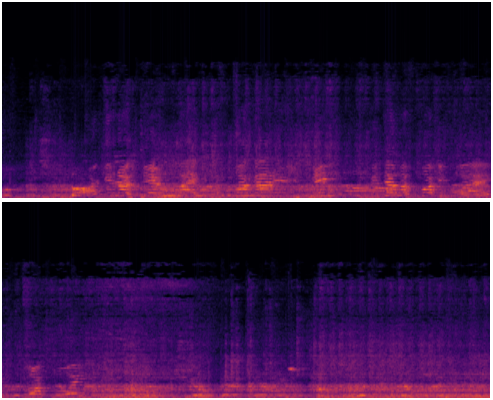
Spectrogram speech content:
Or get our damn flag! Get the fuck out of here, you pig! Get down my fucking flag, fuck boy!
